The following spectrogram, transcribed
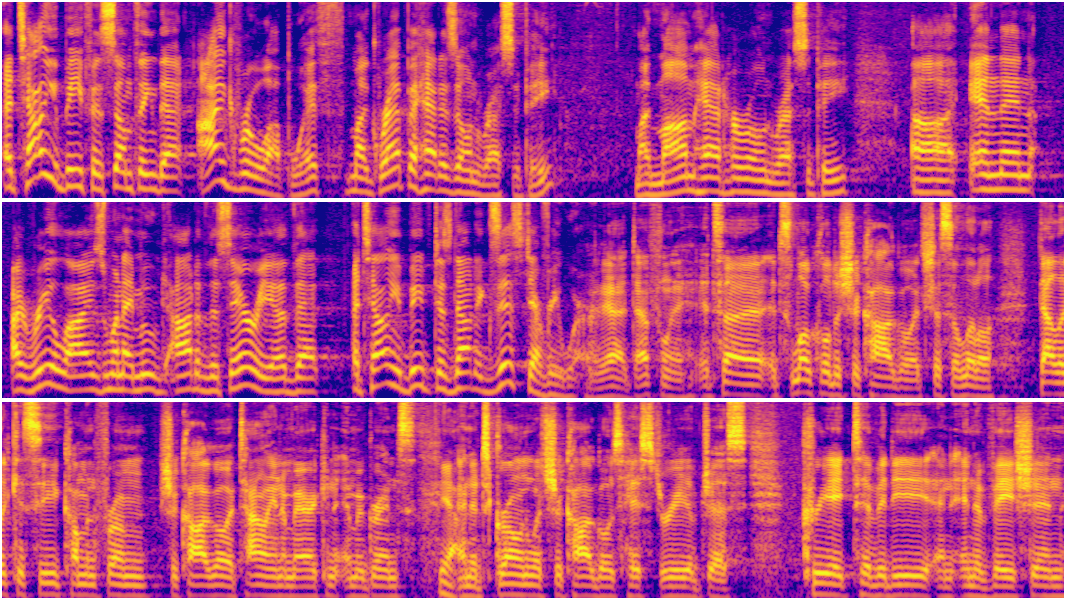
Italian beef is something that I grew up with. My grandpa had his own recipe. My mom had her own recipe. Uh, and then I realized when I moved out of this area that Italian beef does not exist everywhere. Yeah, definitely. It's uh, it's local to Chicago. It's just a little delicacy coming from Chicago, Italian American immigrants, Yeah. and it's grown with Chicago's history of just creativity and innovation,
